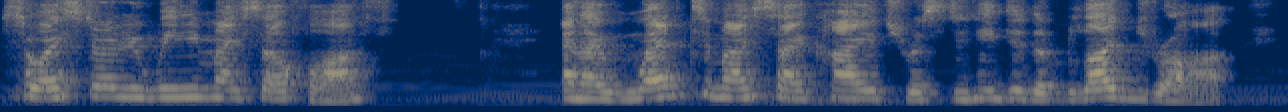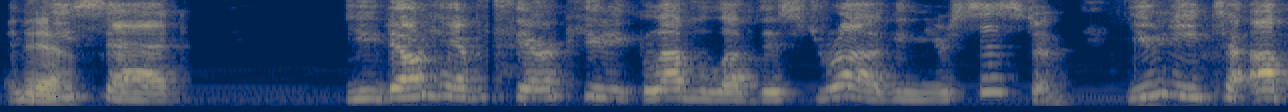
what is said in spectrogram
so I started weaning myself off. And I went to my psychiatrist and he did a blood draw. And Yeah. he said, You don't have a therapeutic level of this drug in your system. You need to up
